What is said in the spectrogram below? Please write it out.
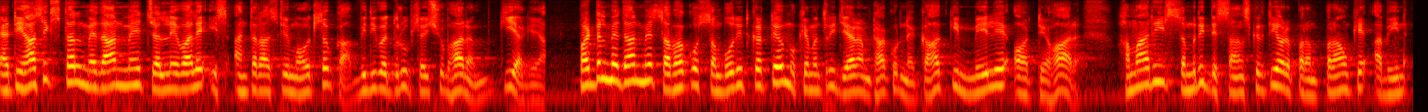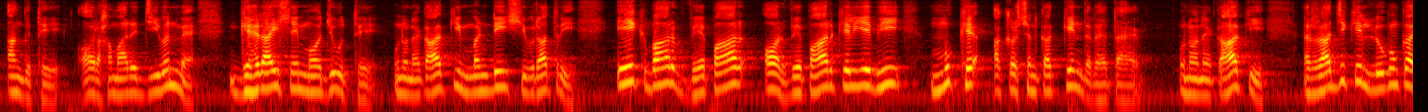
ऐतिहासिक स्थल मैदान में चलने वाले इस अंतर्राष्ट्रीय महोत्सव का विधिवत रूप से शुभारंभ किया गया। पड्डल मैदान में सभा को संबोधित करते हुए मुख्यमंत्री जयराम ठाकुर ने कहा कि मेले और त्यौहार हमारी समृद्ध संस्कृति और परंपराओं के अभिन्न अंग थे और हमारे जीवन में गहराई से मौजूद थे। उन्होंने कहा कि मंडी शिवरात्रि एक बार व्यापार और व्यापार के लिए भी मुख्य आकर्षण का केंद्र रहता है। उन्होंने कहा कि राज्य के लोगों का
